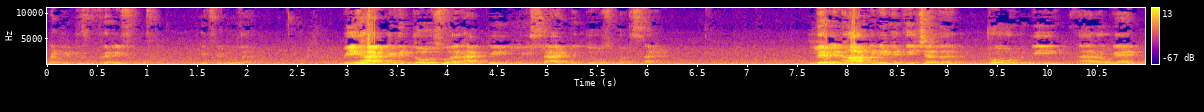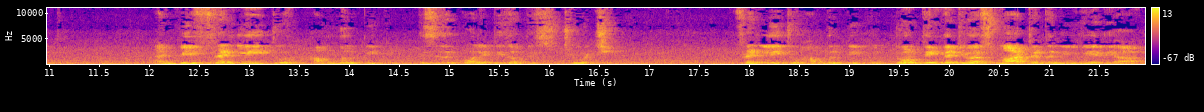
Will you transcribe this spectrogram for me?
but it is very fruitful if you do that. Be happy with those who are happy. Be sad with those who are sad. Live in harmony with each other. Don't be arrogant and be friendly to humble people. This is the qualities of this stewardship. Friendly to humble people. Don't think that you are smarter than you really are.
